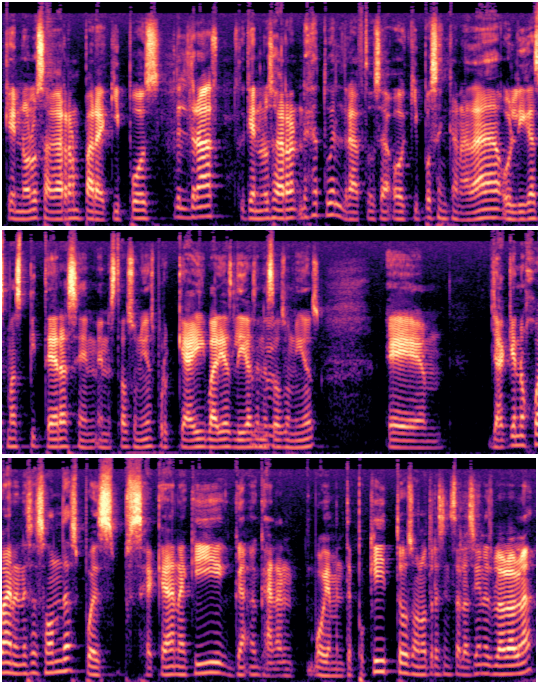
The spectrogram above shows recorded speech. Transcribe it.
que no los agarran para equipos, del draft. que no los agarran, deja tú el draft, o sea, o equipos en Canadá o ligas más piteras en, en Estados Unidos, porque hay varias ligas en Ujú. Estados Unidos. eh, ya que no juegan en esas ondas, pues se quedan aquí, ga- ganan obviamente poquito, son otras instalaciones, bla, bla, bla,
